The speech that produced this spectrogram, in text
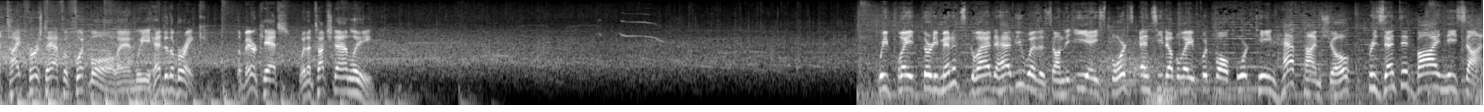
A tight first half of football, and we head to the break. The Bearcats with a touchdown lead. We played 30 minutes. Glad to have you with us on the EA Sports NCAA Football 14 halftime show presented by Nissan.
